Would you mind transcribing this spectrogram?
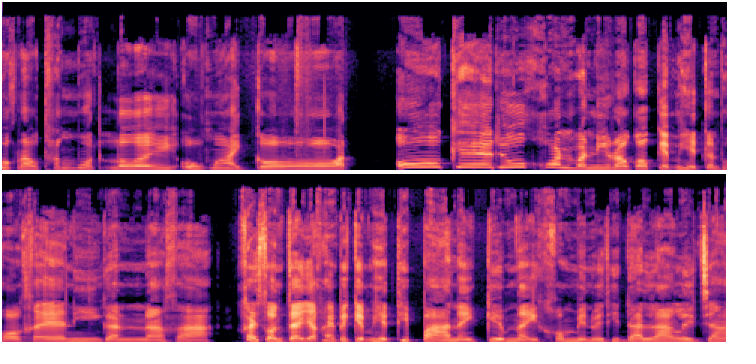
พวกเราทั้งหมดเลย โอ้ my god โอเคทุกคนวันนี้เราก็เก็บเห็ดกันพอแค่นี้กันนะคะ ใครสนใจอยากให้ไปเก็บเห็ดที่ป่าไหนเกมไหนคอมเมนต์ไว้ที่ด้านล่างเลยจ้า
